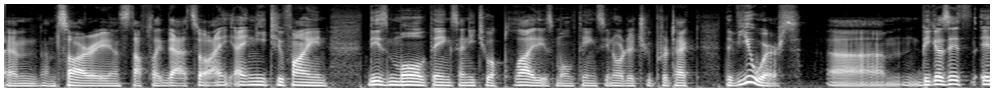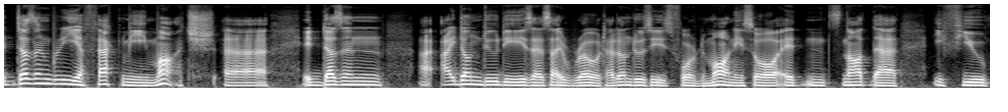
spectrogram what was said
Um, i'm sorry and stuff like that. So I, I need to find these small things. I need to apply these small things in order to protect the viewers. Um, because it it doesn't really affect me much. Uh, it doesn't I, I don't do these as I wrote. I don't do these for the money. So it, it's not that if you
